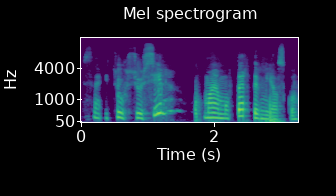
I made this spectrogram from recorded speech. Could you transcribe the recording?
Все, і цю всю сіль маємо втерти в м'язко.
